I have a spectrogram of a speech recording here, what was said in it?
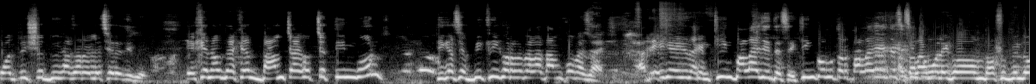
পঁয়ত্রিশশো দুই হাজার হলে ছেড়ে দিবে। এখানেও দেখেন দাম চাই হচ্ছে তিন গুণ। ঠিক আছে বিক্রি করার বেলা দাম কমে যায়। আর এই যে দেখেন কিং পালায় যেতেছে কিং কবুতর পালায় যেতেছে আসসালামু আলাইকুম দর্শক বিন্দু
